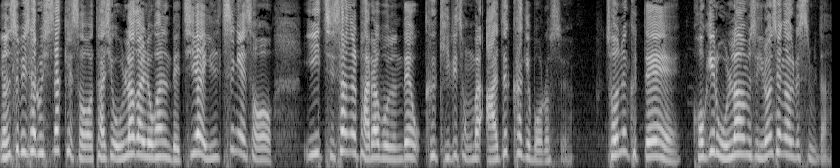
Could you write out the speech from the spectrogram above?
연습이 새로 시작해서 다시 올라가려고 하는데 지하 1층에서 이 지상을 바라보는데 그 길이 정말 아득하게 멀었어요. 저는 그때 거기로 올라오면서 이런 생각을 했습니다.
